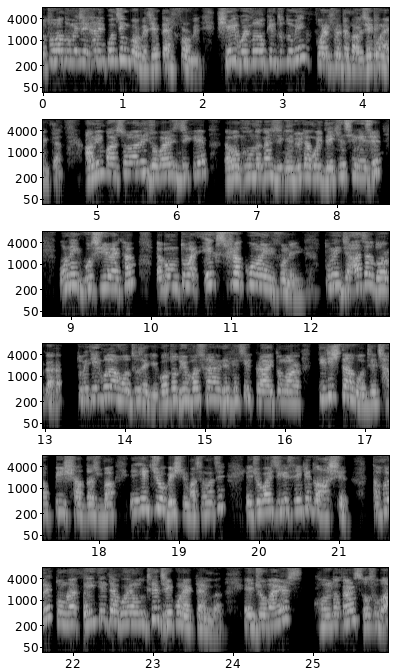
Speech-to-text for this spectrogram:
অথবা তুমি যেখানে কোচিং করবে যে প্ল্যাটফর্মে সেই বইগুলো কিন্তু তুমি পড়ে ফেলতে পারো যে কোনো একটা। আমি পার্সোনালি জিকে এবং খন্দকার জিকে দুইটা বই দেখেছি নিজে, অনেক গুছিয়ে লেখা এবং তোমার এক্সট্রা কোনো ইনফো নেই। তুমি যা যা দরকার, তুমি এইগুলোর মধ্য থেকে গত দুই বছর আমি দেখেছি প্রায় তোমার তিরিশটার মধ্যে ছাব্বিশ, সাতাশ বা এর চেয়েও বেশি মাঝামাঝি এই জোবাইস জিকে থেকে কিন্তু আসে। তাহলে তোমরা এই তিনটা বইয়ের মধ্যে যে কোনো একটা নিবা। এই জোবায়ার্স খন্দকার্স অথবা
